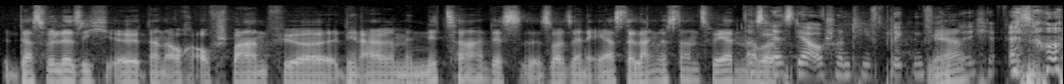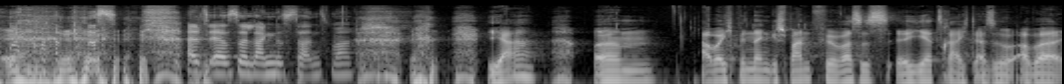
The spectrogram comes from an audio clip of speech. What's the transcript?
Das will er sich äh, dann auch aufsparen für den Ironman Nizza. Das soll seine erste Langdistanz werden. Das aber, lässt ja auch schon tief blicken, finde ja. ich. Also, das als erste Langdistanz macht. Ja, ähm, aber ich bin dann gespannt, für was es äh, jetzt reicht. Also, aber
